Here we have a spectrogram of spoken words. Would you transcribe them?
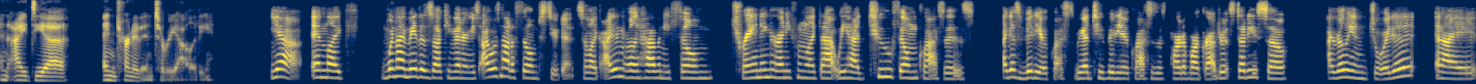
an idea and turn it into reality. Yeah. And like when I made those documentaries, I was not a film student. So like I didn't really have any film training or anything like that. We had two film classes, I guess video classes. We had two video classes as part of our graduate studies. So I really enjoyed it and I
